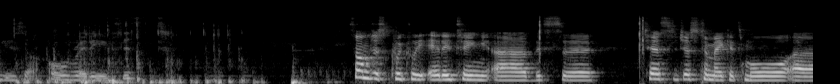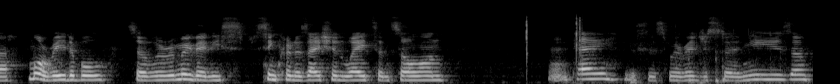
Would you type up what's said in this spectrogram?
user already exists. So I'm just quickly editing uh, this uh, test just to make it more uh, more readable. So we'll remove any synchronization waits and so on. Okay, this is where register a new user.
